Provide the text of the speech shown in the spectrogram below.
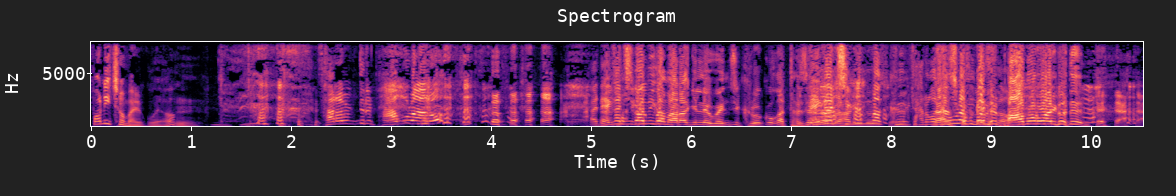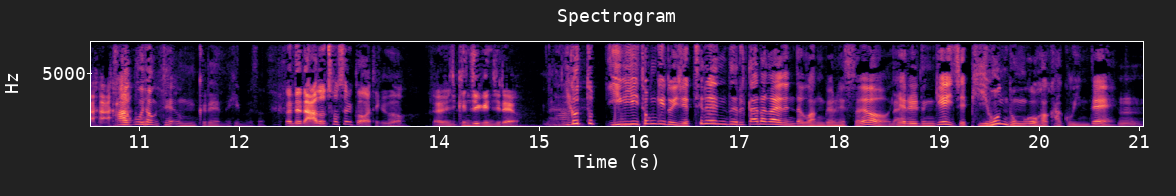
퍼니처 말고요. 음. 사람들을 바보로 알아? 아, 내가 지금, 성감이가 말하길래 왠지 그럴 것 같아서 내가 지금 막 그 단어가 난 떠올라서 성감을. 바보로 알거든. 가구 형태, 음, 그래. 이러면서. 근데 나도 쳤을 것 같아 그거. 왠지 근질근질해요. 이것도, 이 통계도 이제 트렌드를 따라가야 된다고 항변을 했어요. 예를 든 게 이제 비혼 동거가 가구인데, 음.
